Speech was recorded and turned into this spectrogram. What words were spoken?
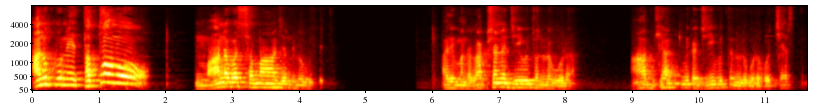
అనుకునే తత్వము మానవ సమాజంలో ఉంది. అది మన రక్షణ జీవితంలో కూడా ఆధ్యాత్మిక జీవితంలో కూడా వచ్చేస్తుంది.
